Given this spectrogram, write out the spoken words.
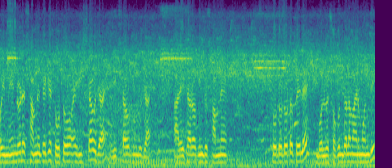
ওই মেন রোডের সামনে থেকে টোটো রিক্সাও যায়, রিক্সাও কিন্তু যায়। আর এছাড়াও কিন্তু সামনে টোটো টোটো পেলে বলবে শকুন্তলা মায়ের মন্দির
